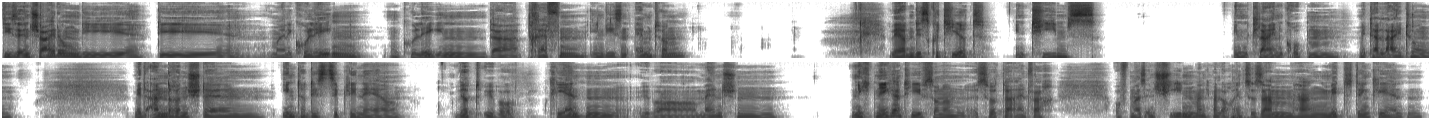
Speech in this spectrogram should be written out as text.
diese Entscheidung, die, die meine Kollegen und Kolleginnen da treffen in diesen Ämtern, werden diskutiert in Teams, in kleinen Gruppen, mit der Leitung, mit anderen Stellen, interdisziplinär, wird über Klienten, über Menschen nicht negativ, sondern es wird da einfach oftmals entschieden, manchmal auch in Zusammenhang mit den Klienten,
